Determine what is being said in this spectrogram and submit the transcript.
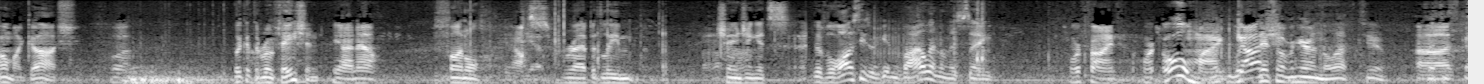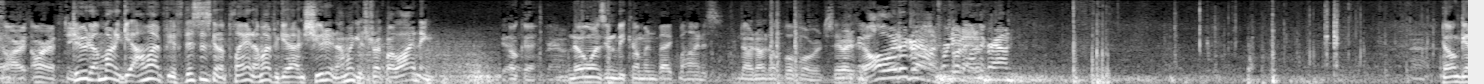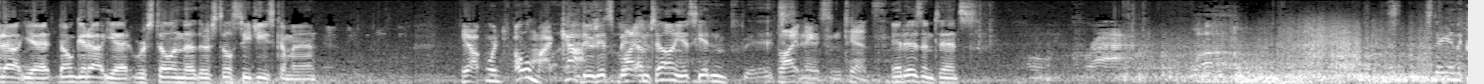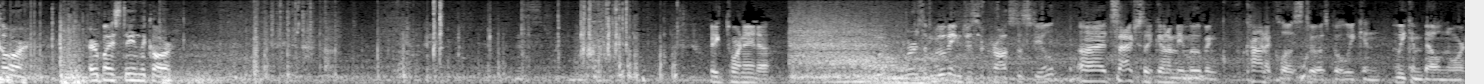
Oh my gosh. What? Look at the rotation. Yeah, I know. Funnel Yeah. is rapidly changing its. The velocities are getting violent on this thing. We're fine. We're, oh my gosh! over here on the left too. Uh, it's R- RFD. Dude, I'm gonna get. I might. If this is gonna plan, I might have to get out and shoot it, and I'm gonna get struck by lightning. Okay. No one's gonna be coming back behind us. No, no, no. Pull forward. Stay ready. All the way to the ground. Tornado on the ground. Don't get out yet. Don't get out yet. We're still in the. There's still CGs coming in. Yeah, we're. Oh my god, Dude, it's. Been, I'm telling you, it's getting. It's, lightning's intense. It is intense. Holy crap. Wow. Stay in the car. Everybody, stay in the car. Big tornado. Where's it moving? Just across this field? Uh, it's actually going to be moving kind of close to us, but we can we can bell north.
